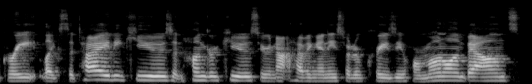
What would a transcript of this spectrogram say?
great like satiety cues and hunger cues so you're not having any sort of crazy hormonal imbalance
